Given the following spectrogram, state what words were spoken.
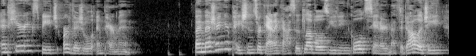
and hearing, speech, or visual impairment. By measuring your patient's organic acid levels using gold standard methodology,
